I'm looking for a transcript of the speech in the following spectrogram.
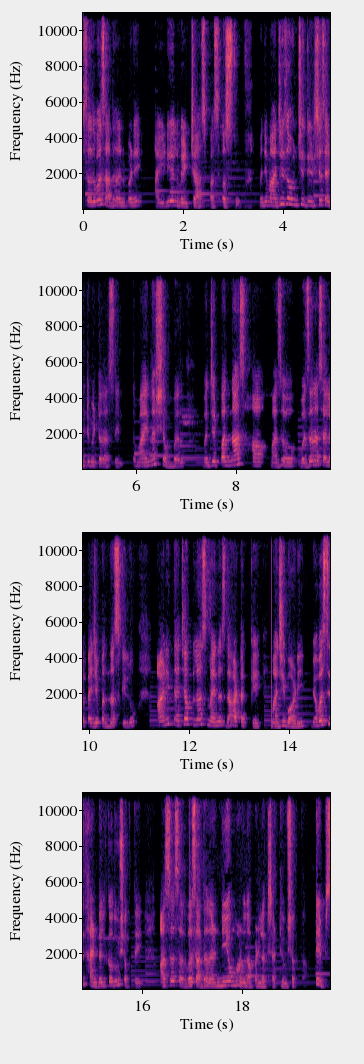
सर्वसाधारणपणे आयडियल वेटच्या आसपास असतो. म्हणजे माझी जर उंची दीडशे सेंटीमीटर असेल तर मायनस शंभर म्हणजे पन्नास हा माझं वजन असायला पाहिजे पन्नास किलो आणि त्याच्या प्लस मायनस दहा टक्के माझी बॉडी व्यवस्थित हँडल करू शकते असं सर्वसाधारण नियम म्हणून आपण लक्षात ठेवू शकता. टिप्स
